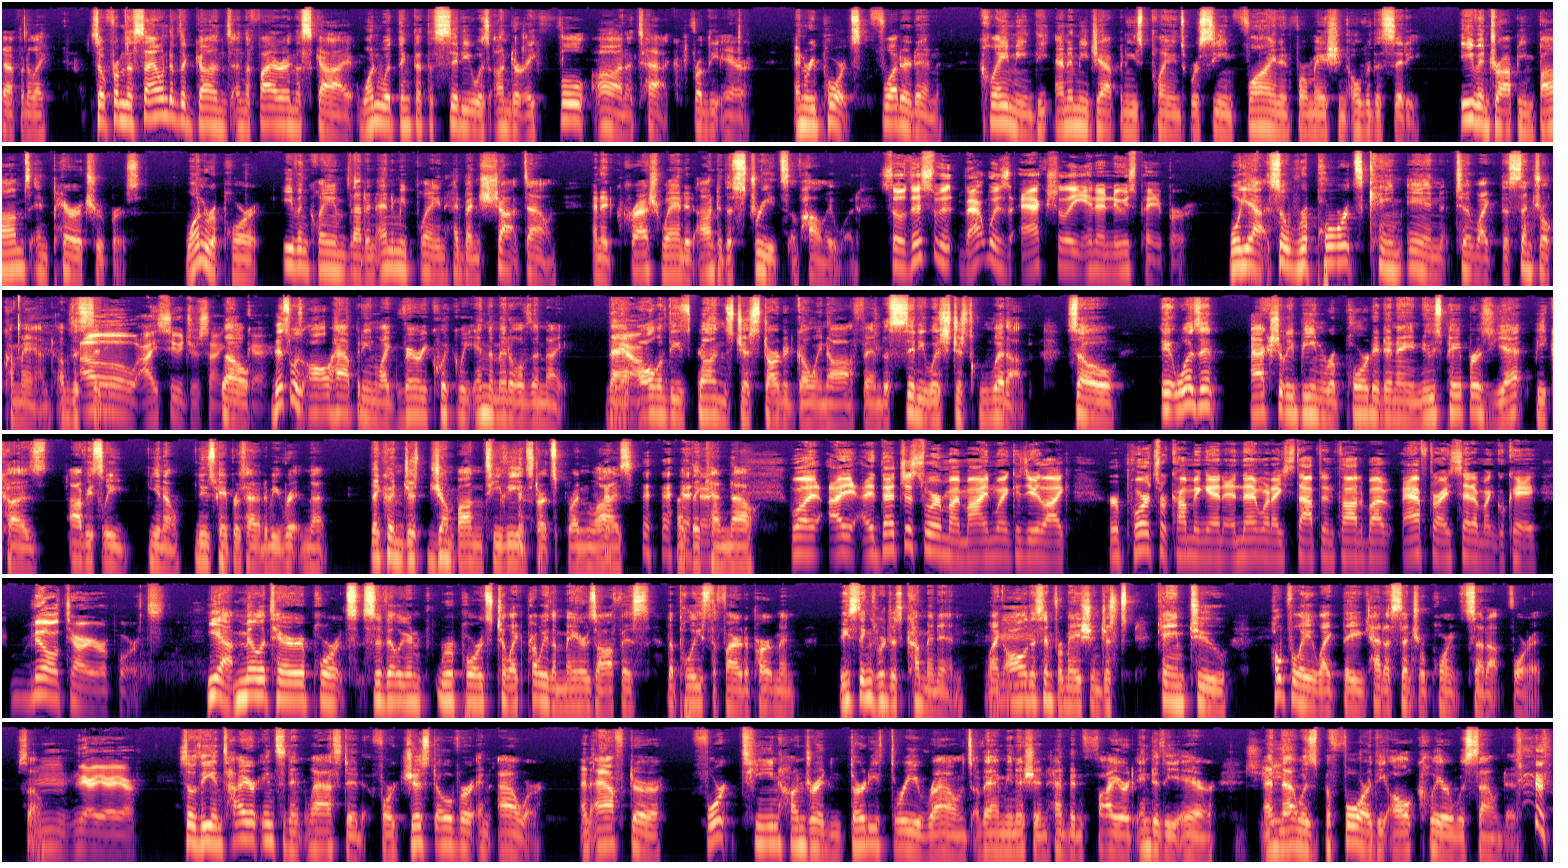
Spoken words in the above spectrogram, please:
Definitely. So, from the sound of the guns and the fire in the sky, one would think that the city was under a full on attack from the air, and reports flooded in claiming the enemy Japanese planes were seen flying in formation over the city, even dropping bombs and paratroopers. One report even claimed that an enemy plane had been shot down and had crash landed onto the streets of Hollywood. So this was that was actually in a newspaper. Well, yeah, so reports came in to like the central command of the city. Oh, I see what you're saying. So okay. this was all happening like very quickly in the middle of the night. That Yeah. all of these guns just started going off and the city was just lit up. So it wasn't actually being reported in any newspapers yet because obviously, you know, newspapers had to be written that they couldn't just jump on TV and start spreading lies like they can now. Well, I, I that's just where my mind went because you're like reports were coming in, and then when I stopped and thought about it, after I said, I'm like, okay, military reports. Yeah, military reports, civilian reports to like probably the mayor's office, the police, the fire department. These things were just coming in. Like all of this information just came to hopefully like they had a central point set up for it. So Mm, yeah, yeah, yeah. so the entire incident lasted for just over an hour. And after 1433 rounds of ammunition had been fired into the air, and that was before the all clear was sounded.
